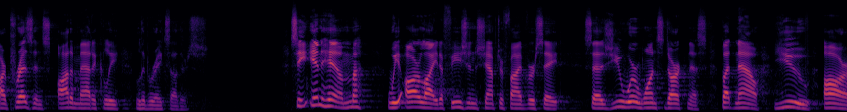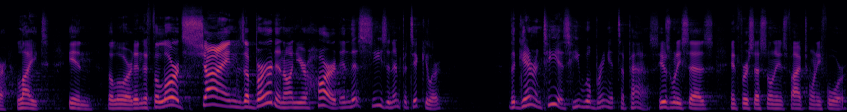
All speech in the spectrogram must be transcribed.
our presence automatically liberates others. See, in him we are light. Ephesians chapter 5 verse 8 says, "You were once darkness, but now you are light in the Lord." And if the Lord shines a burden on your heart in this season in particular, the guarantee is he will bring it to pass. Here's what he says in 1 Thessalonians 5:24.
